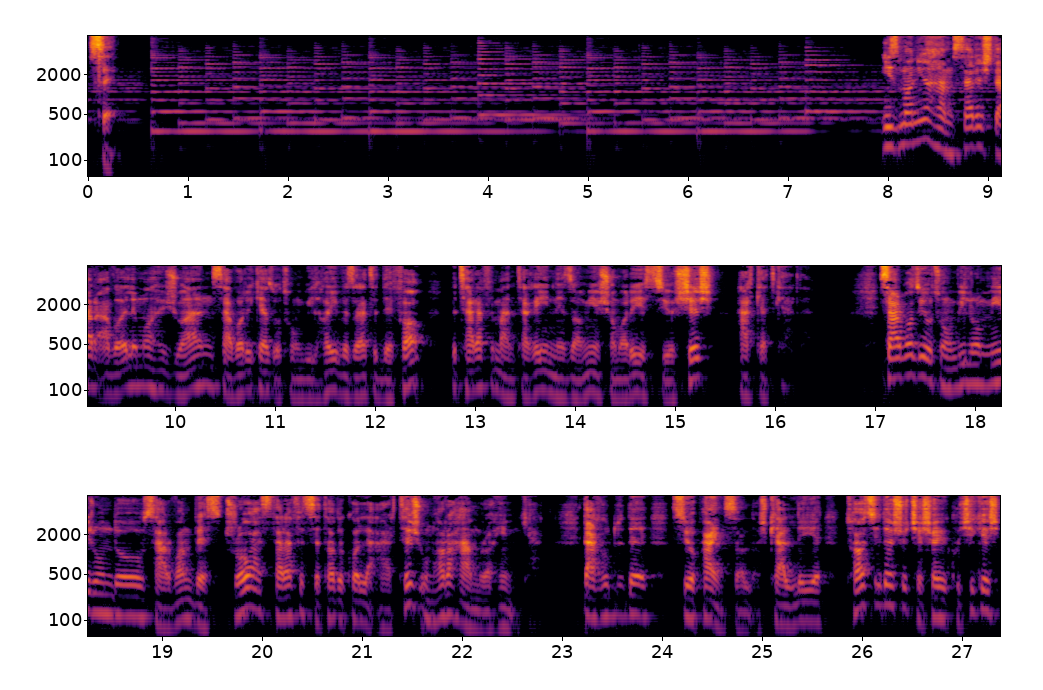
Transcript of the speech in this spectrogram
سه. ایزمانی و همسرش در اوایل ماه جوان سوار یکی از اتومبیل‌های وزارت دفاع به طرف منطقه نظامی شماره 36 حرکت کردند. سربازی اتومبیل رو می‌روند و سروان وسترو از طرف ستاد کل ارتش اونها را همراهی می‌کرد. در حدود 35 سال داشت. کله تاسی داشت و چشای کوچیکش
